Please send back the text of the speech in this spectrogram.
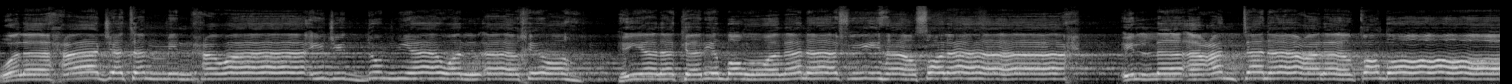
ولا حاجة من حوائج الدنيا والآخرة. هي لك رضا ولنا فيها صلاح. إلا أعنتنا على قضائها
